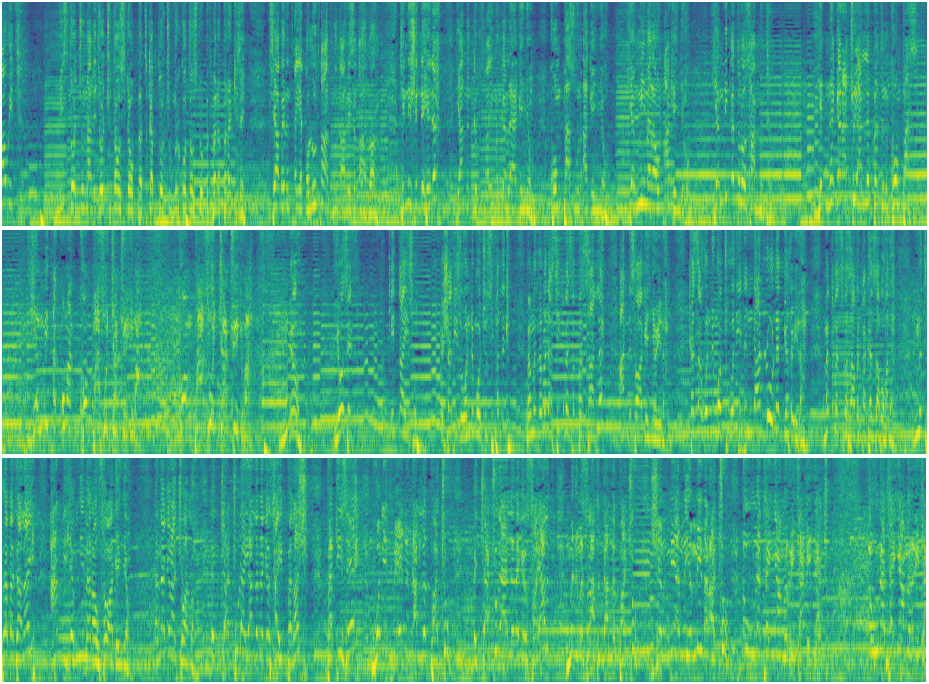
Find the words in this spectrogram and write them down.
ዳዊት ሚስቶቹና ልጆቹ ተወስደውበት ከብቶቹ ምርኮ ተወስዶበት በነበረ ጊዜ እግዚአብሔርን ጠየቀው። ልውጣ ነው ውጣ፣ እኔ እሰጥሃለሁ አለ። ትንሽ እንደሄደ ያንን ግብፃዊ መንገድ ላይ አገኘው። ኮምፓሱን አገኘው፣ የሚመራውን አገኘው። የሚቀጥለው ሳምንት ነገራችሁ ያለበትን ኮምፓስ የሚጠቁም ኮምፓሱ እጃችሁ ይግባ። ኮምፓሱ እጃችሁ ይግባ። ያው ዮሴፍ ቂጣ ይዞ እሸት ይዞ ወንድሞቹን ሲፈልግ በምድረ በዳ ሲቅበዘበዝ ሳለ አንድ ሰው አገኘው ይላል። ከዛ ወንድሞቹ ወዴት እንዳሉ ነገረው ይላል። መቅበዝበዛ በቃ። ከዛ በኋላ ምድረ በዳ ላይ አንድ የሚመራው ሰው አገኘው። እነግራችኋለሁ እጃችሁ ላይ ያለ ነገር ሳይበላሽ በጊዜ ወዴት መሄድ እንዳለባችሁ እጃችሁ ላይ ያለ ነገር ሳያልቅ ምን መስራት እንዳለባችሁ የሚመራችሁ እውነተኛ ምሪት ያገኛችሁ። እውነተኛ ምሪት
